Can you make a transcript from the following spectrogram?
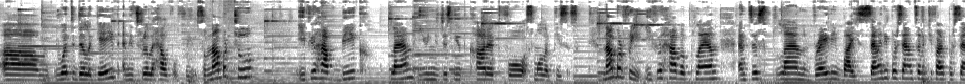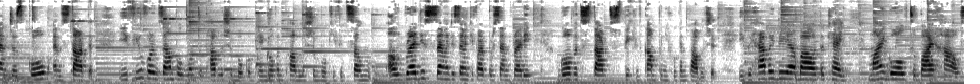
Um, what to delegate? And it's really helpful for you. So number two if you have big plan you just need to cut it for smaller pieces. Number three if you have a plan and this plan ready by 70 percent 75 percent just go and start it. If you for example want to publish a book okay go and publish a book. If it's already 70 75 percent ready go and start to speak with company who can publish it. If you have idea about okay my goal to buy house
